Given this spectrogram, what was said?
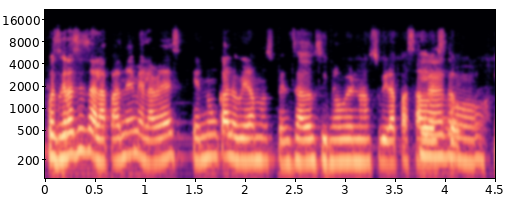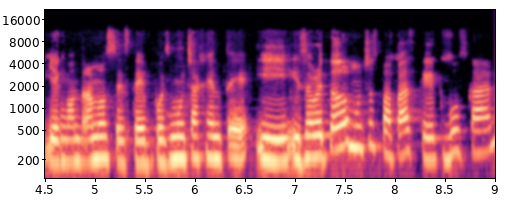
pues gracias a la pandemia. La verdad es que nunca lo hubiéramos pensado si no nos hubiera pasado esto. Y encontramos, este, pues mucha gente y, y sobre todo muchos papás que buscan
